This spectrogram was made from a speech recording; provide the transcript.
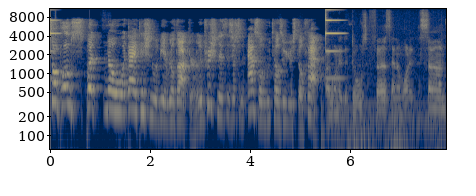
So close! But no, a dietitian would be a real doctor. A nutritionist is just an asshole who tells you you're still fat. I wanted a daughter first, and I wanted a son.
